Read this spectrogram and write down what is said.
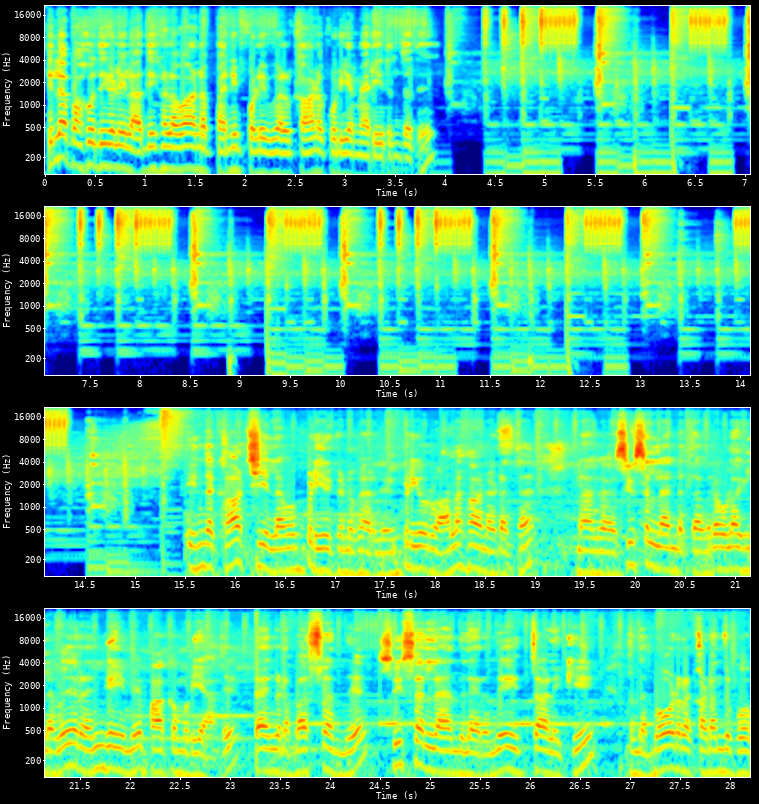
சில பகுதிகளில் அதிகளவான பனிப்பொழிவுகள் காணக்கூடிய மாதிரி இருந்தது. இந்த காட்சி எல்லாம் எப்படி இருக்குன்னு பாருங்க. இப்படி ஒரு அழகான இடத்த நாங்கள் சுவிட்சர்லாண்டை தவிர உலகில் வேறு எங்கேயுமே பார்க்க முடியாது. எங்களோட பஸ் வந்து சுவிட்சர்லாந்துல இருந்து இத்தாலிக்கு அந்த போர்டரை கடந்து போக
